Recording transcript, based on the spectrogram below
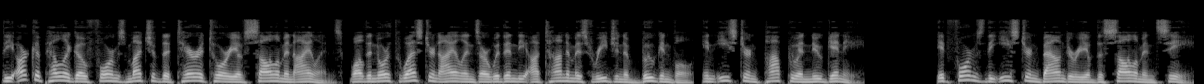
The archipelago forms much of the territory of Solomon Islands, while the northwestern islands are within the autonomous region of Bougainville, in eastern Papua New Guinea. It forms the eastern boundary of the Solomon Sea.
